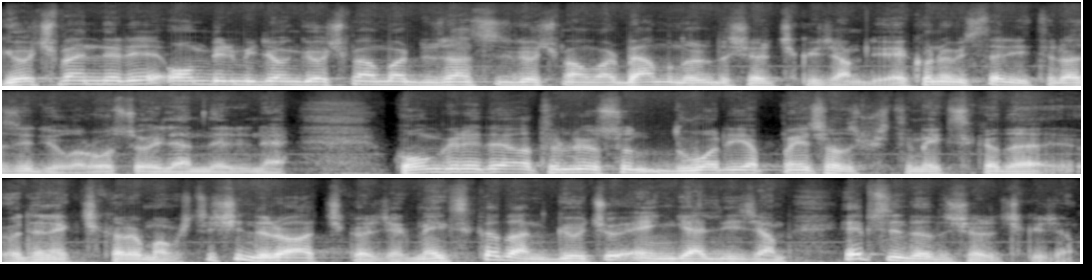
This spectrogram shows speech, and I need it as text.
Göçmenleri 11 milyon göçmen var, düzensiz göçmen var. Ben bunları dışarı çıkacağım diyor. Ekonomistler itiraz ediyorlar o söylemlerine. Kongrede hatırlıyorsun duvarı yapmaya çalışmıştı Meksika'da ödenek çıkaramamıştı. Şimdi rahat çıkaracak. Meksika'dan göçü engelleyeceğim. Hepsini de dışarı çıkacağım.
